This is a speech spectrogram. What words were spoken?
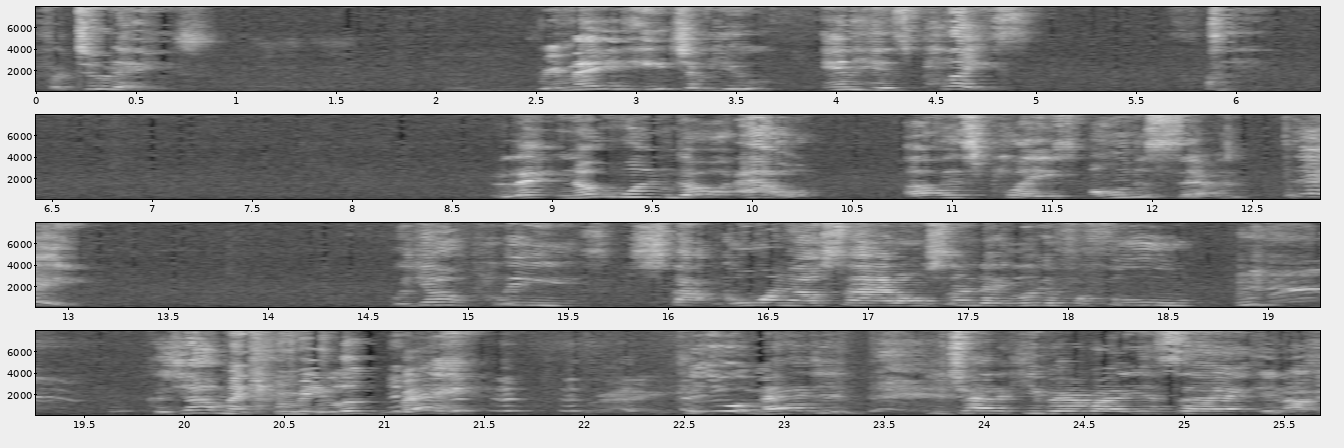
for two days. Remain each of you in his place. Let no one go out of his place on the seventh day. Will y'all please stop going outside on Sunday looking for food? Because y'all making me look bad. Can you imagine? You trying to keep everybody inside and I,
